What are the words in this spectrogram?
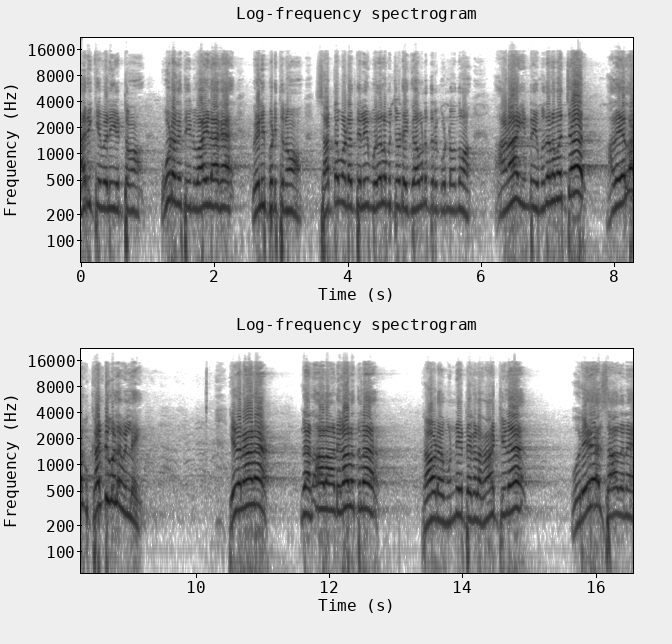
அறிக்கை வெளியிட்டோம். ஊடகத்தின் வாயிலாக வெளிப்படுத்தினோம். சட்டமன்றத்திலையும் முதலமைச்சருடைய கவனத்திற்கு கொண்டு வந்தோம். ஆனால் இன்றைய முதலமைச்சர் அதையெல்லாம் கண்டுகொள்ளவில்லை. இதனால இந்த நாலாண்டு காலத்தில் திராவிட முன்னேற்ற கழக ஆட்சியில் ஒரே சாதனை.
